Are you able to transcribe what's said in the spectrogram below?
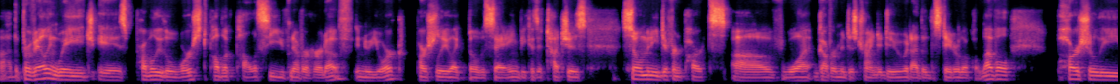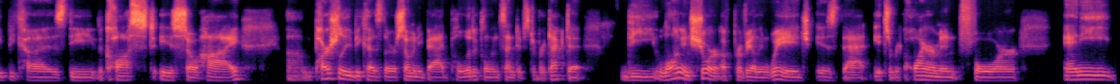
Uh, the prevailing wage is probably the worst public policy you've never heard of in New York, partially, like Bill was saying, because it touches so many different parts of what government is trying to do at either the state or local level, partially because the, the cost is so high, um, partially because there are so many bad political incentives to protect it the long and short of prevailing wage is that it's a requirement for any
